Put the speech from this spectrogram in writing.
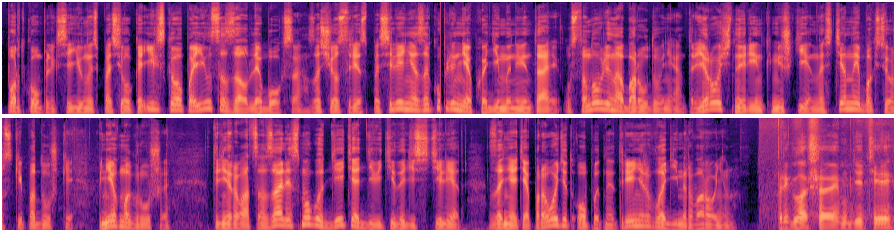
Спорткомплексе «Юность» поселка Ильского появился зал для бокса. За счет средств поселения закуплен необходимый инвентарь, установлено оборудование, тренировочный ринг, мешки, настенные боксерские подушки, пневмогруши. Тренироваться в зале смогут дети от 9 до 10 лет. Занятия проводит опытный тренер Владимир Воронин. Приглашаем детей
